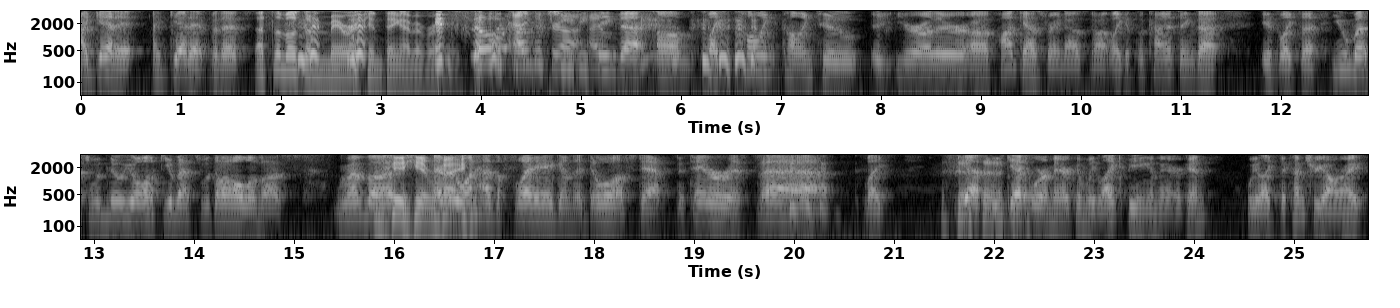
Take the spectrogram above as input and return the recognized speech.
I get it, I get it, but that's that's the most american thing i've ever heard. it's so the kind extra. of cheesy I- thing that, um, like calling calling to your other uh, podcast right now, Scott. Like it's the kind of thing that is like the you mess with New York, you mess with all of us. Remember, Yeah, right. everyone has a flag on the doorstep. The terrorists, ah, like yes, we get it. We're American. We like being American. We like the country, all right.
